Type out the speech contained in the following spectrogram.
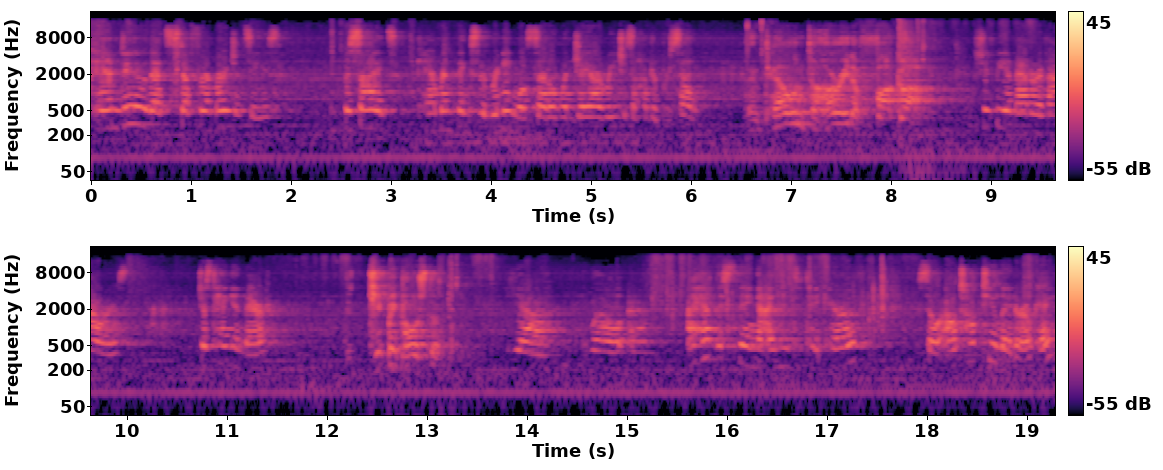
Can do, that's stuff for emergencies. Besides, Cameron thinks the ringing will settle when JR reaches 100%. Then tell him to hurry the fuck up. Should be a matter of hours. Just hang in there. Keep me posted. Yeah, well, um, I have this thing I need to take care of, so I'll talk to you later, okay?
